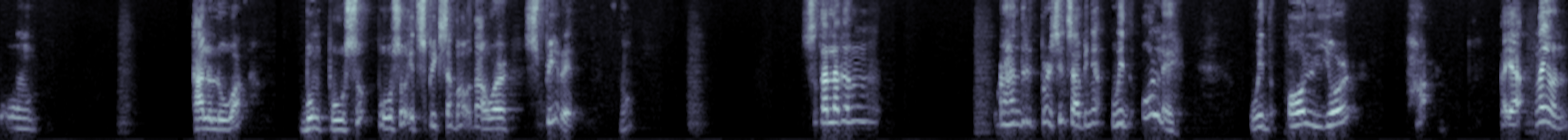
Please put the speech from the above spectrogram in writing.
buong kaluluwa, buong puso. Puso, it speaks about our spirit. No? So talagang 100% sabi niya, with all eh with all your heart. Kaya ngayon,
